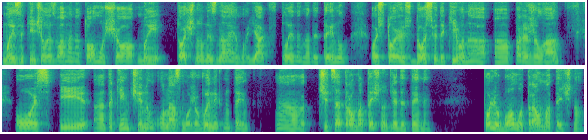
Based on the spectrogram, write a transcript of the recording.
ми закінчили з вами на тому, що ми точно не знаємо, як вплине на дитину ось той ось досвід, який вона е, пережила. Ось і е, таким чином у нас може виникнути, е, чи це травматично для дитини? По-любому травматично.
